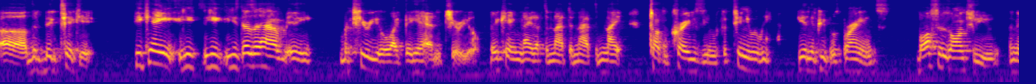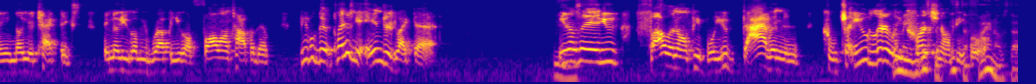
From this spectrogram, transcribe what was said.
uh, the big ticket. He can't. He he he doesn't have any material like they had material. They came night after night after night after night talking crazy and continually getting in people's brains. Boston's onto you, and they know your tactics. They know you're gonna be rough and you're gonna fall on top of them. People get players get injured like that. You know what I'm saying? You falling on people, you diving and you literally I mean, crunching the, on people. the finals though.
